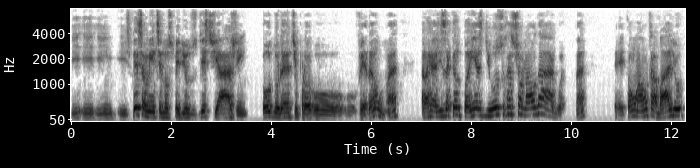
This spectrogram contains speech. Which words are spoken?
e, e, e, especialmente nos períodos de estiagem ou durante o, o, o verão, é? ela realiza campanhas de uso racional da água. É? Então há um trabalho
